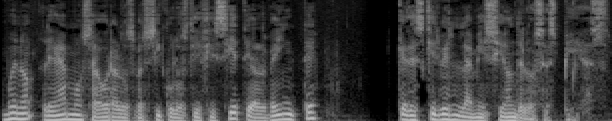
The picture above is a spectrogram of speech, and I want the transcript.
Bueno, leamos ahora los versículos 17 al 20 que describen la misión de los espías.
